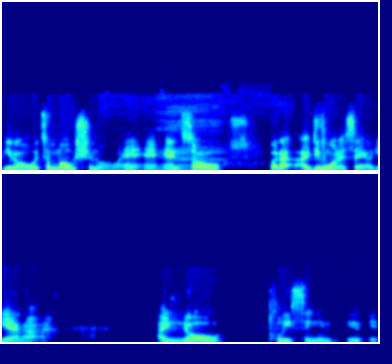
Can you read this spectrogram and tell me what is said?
you know it's emotional. And, and, yeah. and so but I, I do want to say again i i know policing in, in,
